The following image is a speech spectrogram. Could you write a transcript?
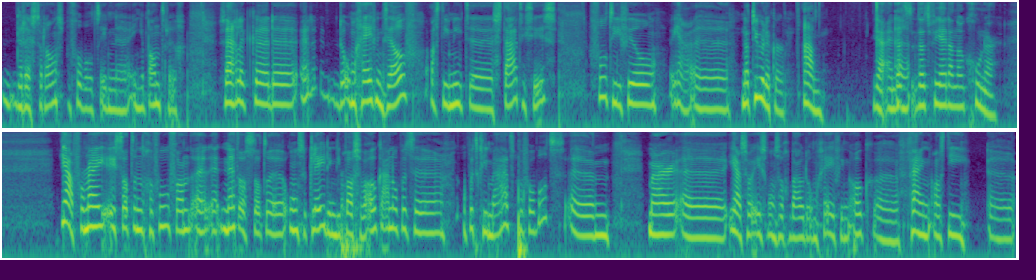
de restaurants, bijvoorbeeld in, eh, in Japan terug. Dus eigenlijk eh, de, eh, de omgeving zelf, als die niet eh, statisch is, voelt die veel ja, eh, natuurlijker aan. Ja, en dat, dat vind jij dan ook groener? Ja, voor mij is dat een gevoel van, eh, eh, net als dat eh, onze kleding, die passen we ook aan op het, op het klimaat bijvoorbeeld. Ehm, maar ja, zo is onze gebouwde omgeving ook fijn als die eh,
